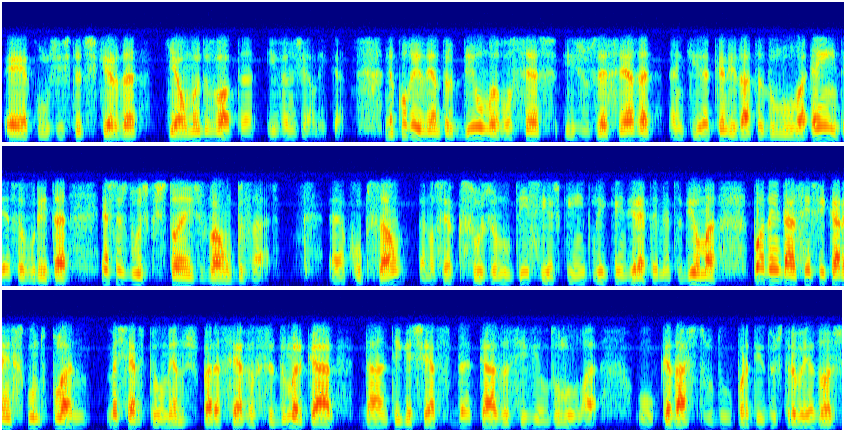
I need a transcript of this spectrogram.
é ecologista de esquerda, que é uma devota evangélica. Na corrida entre Dilma Rousseff e José Serra, em que a candidata de Lula ainda é favorita, estas duas questões vão pesar. A corrupção, a não ser que surjam notícias que impliquem diretamente Dilma, pode ainda assim ficar em segundo plano, mas serve pelo menos para Serra se demarcar da antiga chefe da Casa Civil do Lula. O cadastro do Partido dos Trabalhadores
